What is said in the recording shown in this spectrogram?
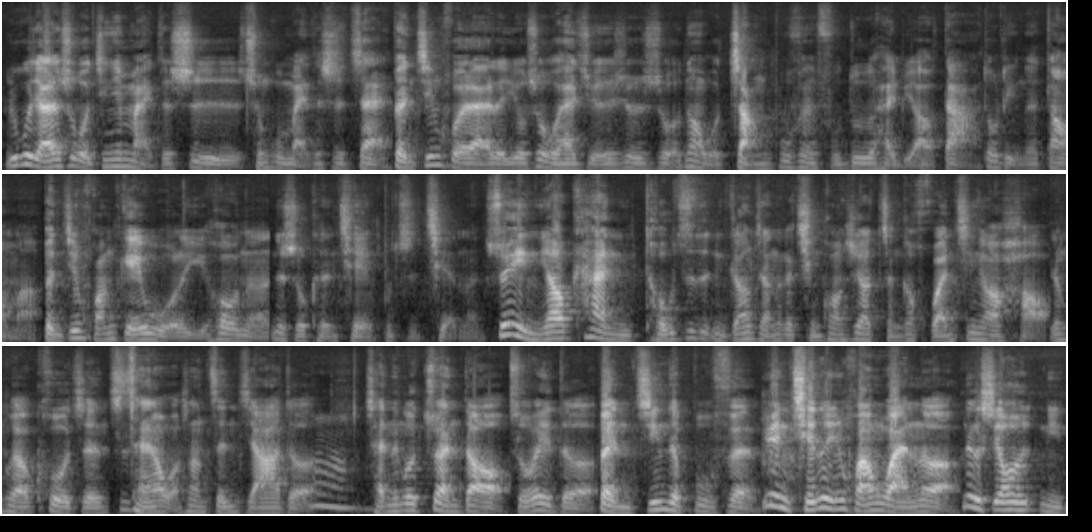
如果假设说我今天买的是存股，买的是债，本金回来了，有时候我还觉得就是说，那我涨的部分幅度都还比较大，都领得到吗？本金还给我了以后呢，那时候可能钱也不值钱了。所以你要看你投资的，你刚刚讲那个情况是要整个环境要好，人口要扩增，资产要往上增加的，嗯，才能够赚到所谓的本金的部分。因为你钱都已经还完了，那个时候你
